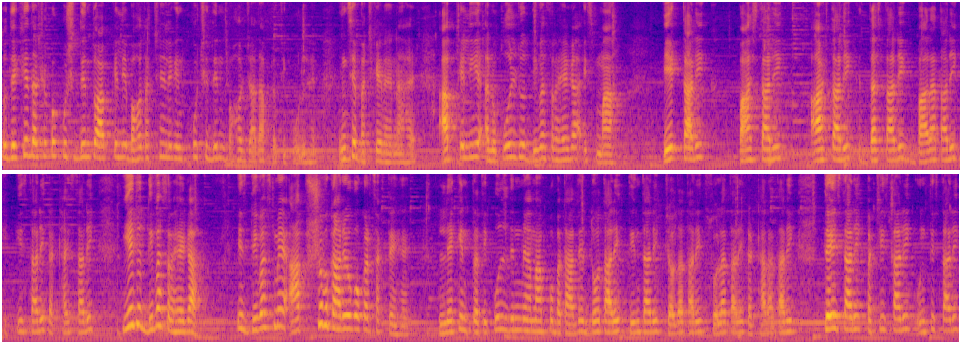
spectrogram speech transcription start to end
तो देखिए दर्शकों, कुछ दिन तो आपके लिए बहुत अच्छे हैं, लेकिन कुछ दिन बहुत ज़्यादा प्रतिकूल हैं। इनसे बच के रहना है। आपके लिए अनुकूल जो दिवस रहेगा इस माह, एक तारीख, पाँच तारीख, आठ तारीख, दस तारीख, बारह तारीख, इक्कीस तारीख, अट्ठाईस तारीख, ये जो दिवस रहेगा, इस दिवस में आप शुभ कार्यों को कर सकते हैं। लेकिन प्रतिकूल दिन में हम आपको बता दें, दो तारीख, तीन तारीख, चौदह तारीख, सोलह तारीख अट्ठारह तारीख, तेईस तारीख, पच्चीस तारीख, उनतीस तारीख,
